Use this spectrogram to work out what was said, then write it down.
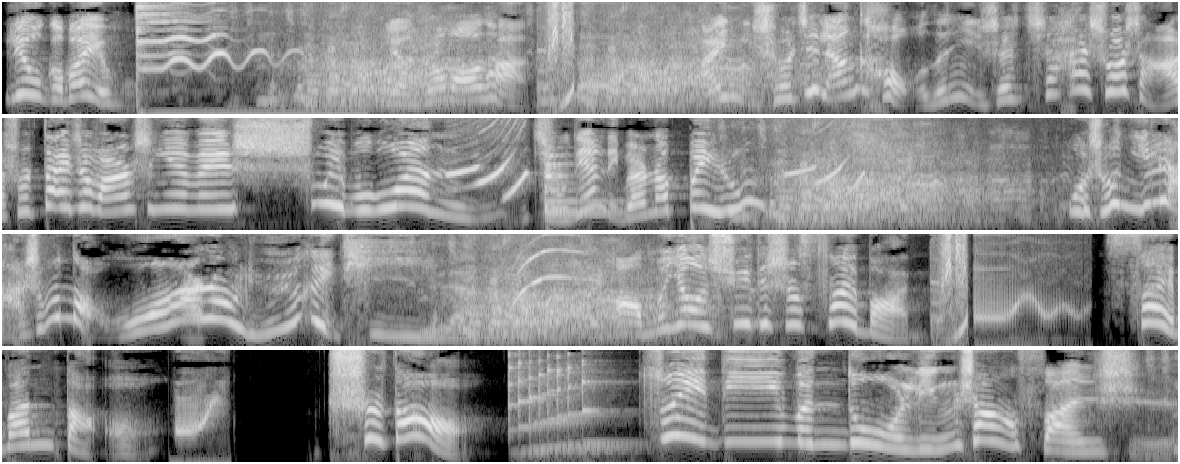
六个被子，两条毛毯。哎，你说这两口子，你说这还说啥？说带这玩意儿是因为睡不惯酒店里边那被褥。我说你俩是不是脑瓜让驴给踢了？俺们要去的是塞班，塞班岛，赤道。最低温度零上三十，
